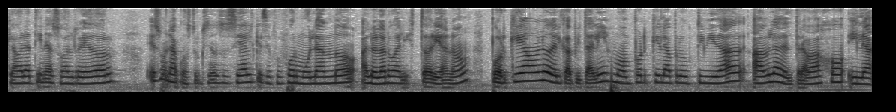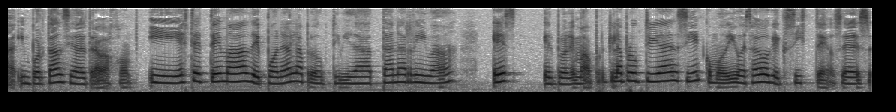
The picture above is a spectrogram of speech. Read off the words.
que ahora tiene a su alrededor es una construcción social que se fue formulando a lo largo de la historia, ¿no? ¿Por qué hablo del capitalismo? Porque la productividad habla del trabajo y la importancia del trabajo. Y este tema de poner la productividad tan arriba es el problema, porque la productividad en sí, como digo, es algo que existe, o sea, es,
